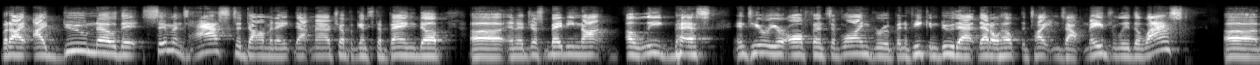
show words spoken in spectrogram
But I, I do know that Simmons has to dominate that matchup against a banged up uh, and a just maybe not a league best interior offensive line group. And if he can do that, that'll help the Titans out majorly. The last uh,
